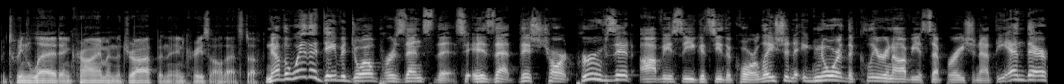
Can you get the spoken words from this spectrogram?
between lead and crime and the drop and the increase, all that stuff. Now, the way that David Doyle presents this is that this chart proves it. Obviously, you can see the correlation. Ignore the clear and obvious separation at the end there.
